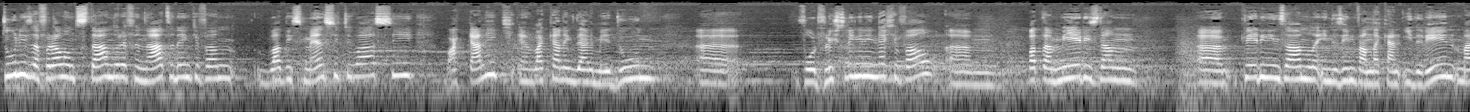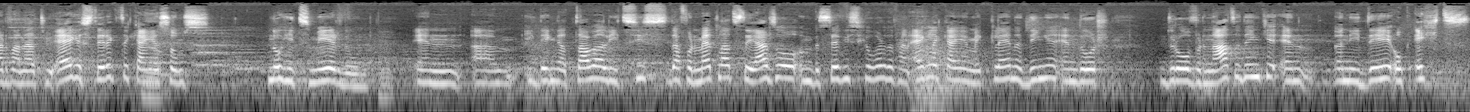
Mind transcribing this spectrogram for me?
toen is dat vooral ontstaan door even na te denken van wat is mijn situatie, wat kan ik en wat kan ik daarmee doen uh, voor vluchtelingen in dat geval. Um, wat dan meer is dan uh, kleding inzamelen in de zin van dat kan iedereen, maar vanuit je eigen sterkte kan je soms nog iets meer doen. En um, ik denk dat dat wel iets is dat voor mij het laatste jaar zo een besef is geworden van eigenlijk kan je met kleine dingen en door erover na te denken en een idee ook echt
